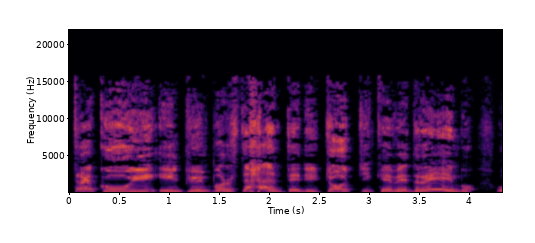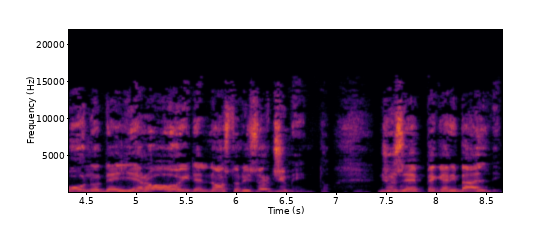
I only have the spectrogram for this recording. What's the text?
tra cui il più importante di tutti che vedremo, uno degli eroi del nostro risorgimento, Giuseppe Garibaldi,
